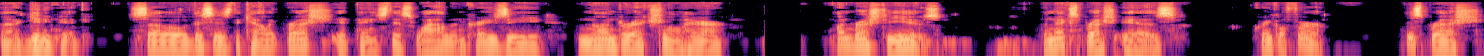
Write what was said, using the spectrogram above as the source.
uh, guinea pig. So this is the cowlick brush. It paints this wild and crazy non-directional hair. Fun brush to use. The next brush is crinkle fur. This brush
